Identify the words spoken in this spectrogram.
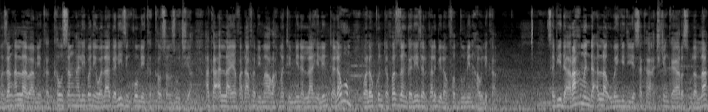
manzon Allah ba mai kakkausan hali ba ne wala galizin ko mai kakkausan zuciya. Haka Allah ya faɗa fa bima rahmatin min Allah linta lahum walau kunta fazzan galizal qalbi lam faddu min hawlika. Sabida rahman da Allah Ubangiji ya saka a cikin ka ya Rasulallah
